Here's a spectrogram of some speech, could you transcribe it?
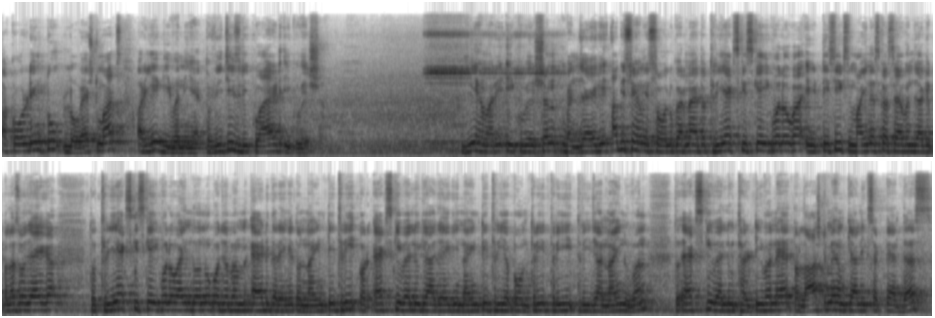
अकॉर्डिंग टू लोवेस्ट मार्क्स और ये गिवन ही है। तो विच इज़ रिक्वायर्ड इक्वेशन ये हमारी इक्वेशन बन जाएगी। अब इसे हमें सॉल्व करना है तो 3x किसके इक्वल होगा? 86 माइनस का 7 जाके प्लस हो जाएगा। तो 3x किसके इक्वल होगा? इन दोनों को जब हम ऐड करेंगे तो 93 और x की वैल्यू क्या आ जाएगी? 93 three upon three three three जा नाइन वन तो x की वैल्यू 31 है। तो लास्ट में हम क्या लिख सकते हैं? 10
